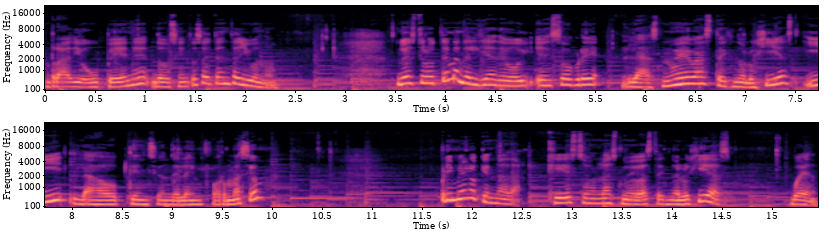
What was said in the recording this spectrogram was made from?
Radio UPN 271. Nuestro tema del día de hoy es sobre las nuevas tecnologías y la obtención de la información. Primero que nada, ¿qué son las nuevas tecnologías? Bueno,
